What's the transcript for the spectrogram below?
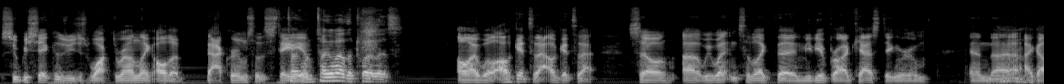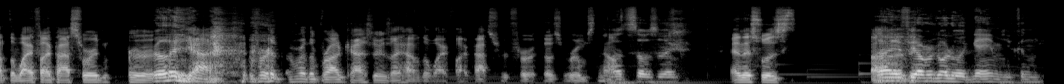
super sick because we just walked around like all the back rooms of the stadium. Talk, talk about the toilets. Oh, I will. I'll get to that. I'll get to that. So uh, we went into like the media broadcasting room, and uh, Mm. I got the Wi-Fi password for. Really? Yeah, for for the broadcasters, I have the Wi-Fi password for those rooms now. That's so sick. And this was. Uh, Uh, if the- you ever go to a game, you can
